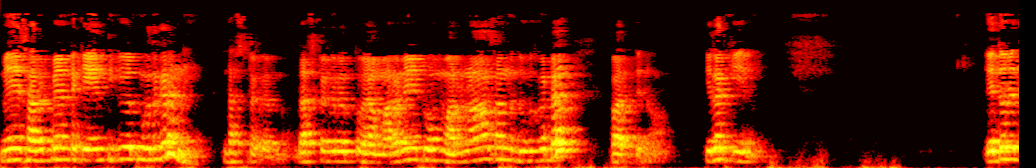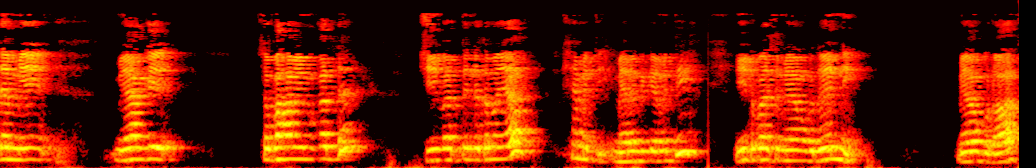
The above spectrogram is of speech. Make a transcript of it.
මේ සර්පයන්ට කේන්තිකයොත් මුද කරන්නේ? දෂ්ට කරන දෂ්ට කරත් ඔය මරණයට හෝ මරණාසන්න දුකට පත්වෙනවා කියලා කියන එතොට දැම් මේ මෙයාගේ ස්වභාවමකදද ජීවත්තෙන්ට තමයා කැමති මැරණ කැමති. ඊට පස්ස මෙයාමකද වෙන්නේ? මෙයා ගොඩාක්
